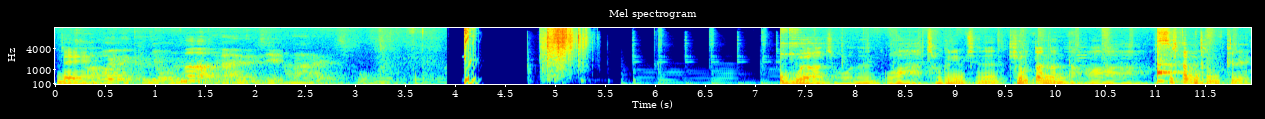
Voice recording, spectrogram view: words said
네 과거에는 그게 얼마나 대단했는지 하나하나 이렇게 짚어보면 어, 뭐야 저거는 와 저 그림체는 기억도 안 난다 와 스람 덩크래.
